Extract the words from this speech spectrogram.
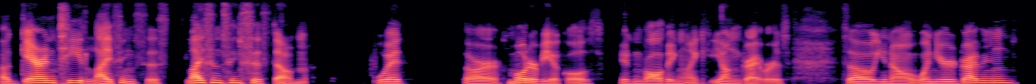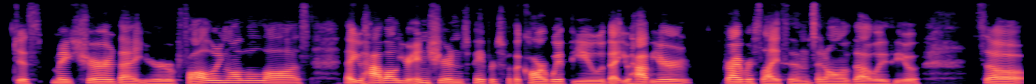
a guaranteed licensing system with our motor vehicles involving like young drivers. So, you know, when you're driving, just make sure that you're following all the laws, that you have all your insurance papers for the car with you, that you have your driver's license and all of that with you. So,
